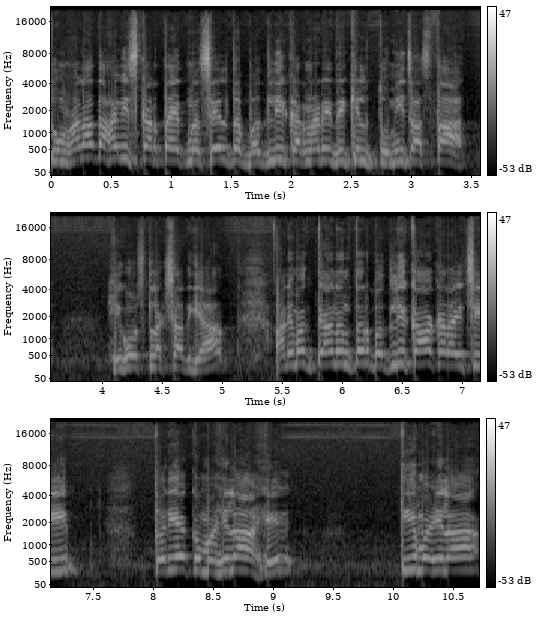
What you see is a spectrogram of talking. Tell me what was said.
तुम्हाला दहावीस करता येत नसेल तर बदली करणारे देखील तुम्हीच असतात. ही गोष्ट लक्षात घ्या. आणि मग त्यानंतर बदली का करायची? तर एक महिला आहे. ती महिला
